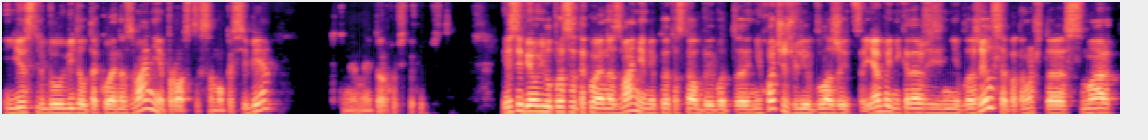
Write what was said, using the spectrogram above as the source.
если бы увидел такое название просто само по себе, тут у меня монитор хочет выключиться, если бы я увидел просто такое название, мне кто-то сказал бы, вот э, не хочешь ли вложиться, я бы никогда в жизни не вложился, потому что Smart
